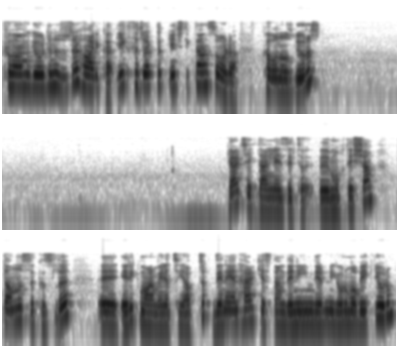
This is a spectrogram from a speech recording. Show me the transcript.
Kıvamı gördüğünüz üzere harika. İlk sıcaklık geçtikten sonra kavanozluyoruz. Gerçekten lezzeti e, muhteşem. Damla sakızlı e, erik marmelatı yaptık. Deneyen herkesten deneyimlerini yoruma bekliyorum.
